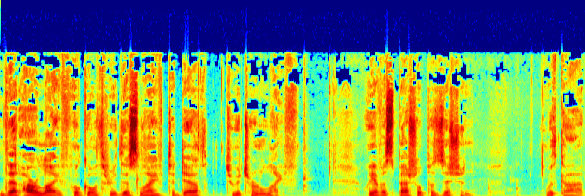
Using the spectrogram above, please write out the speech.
that our life will go through this life to death to eternal life. We have a special position with God.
